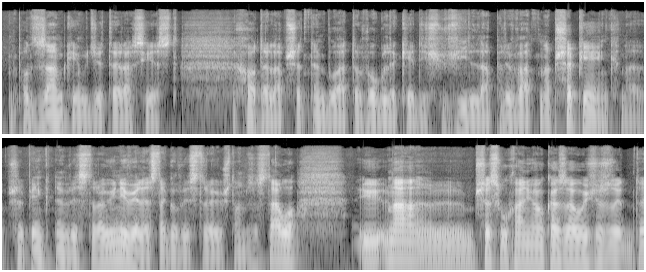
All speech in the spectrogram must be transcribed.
pod zamkiem, gdzie teraz jest hotel, a przedtem była to w ogóle kiedyś willa prywatna, przepiękna, w przepięknym wystroju. Niewiele z tego wystroju już tam zostało. I na y, przesłuchaniu okazało się, że te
